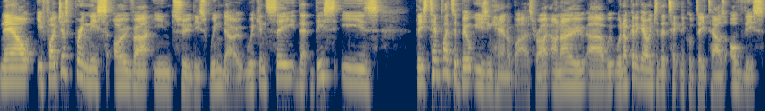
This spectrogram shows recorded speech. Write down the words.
Now, if I just bring this over into this window, we can see that this is these templates are built using handlebars, right? I know uh, we're not going to go into the technical details of this.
